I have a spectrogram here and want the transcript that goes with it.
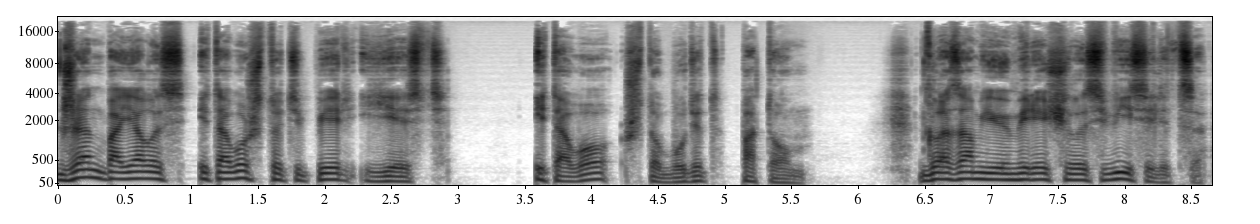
Джен боялась и того, что теперь есть, и того, что будет потом. Глазам ее мерещилась виселица,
